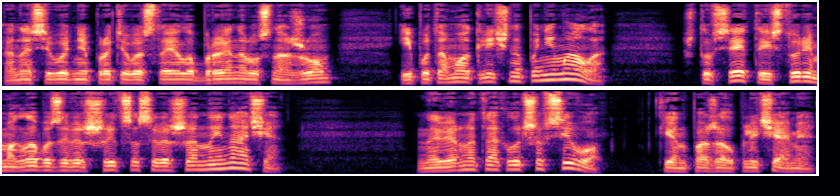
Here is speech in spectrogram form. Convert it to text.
Она сегодня противостояла Бреннеру с ножом и потому отлично понимала, что вся эта история могла бы завершиться совершенно иначе. Наверное, так лучше всего, Кен пожал плечами.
